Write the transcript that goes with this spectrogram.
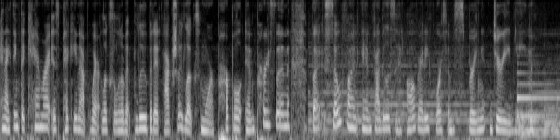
And I think the camera is picking up where it looks a little bit blue, but it actually looks more purple in person. But so fun and fabulous and all ready for some spring dreaming.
